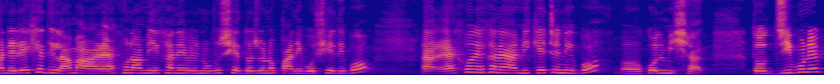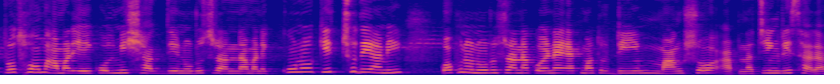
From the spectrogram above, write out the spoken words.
মানে রেখে দিলাম, আর এখন আমি এখানে নুডলস সেদ্ধর জন্য পানি বসিয়ে দিব। আর এখন এখানে আমি কেটে নিব কলমি শাক। তো জীবনের প্রথম আমার এই কলমি শাক দিয়ে নুডলস রান্না মানে কোনো কিচ্ছু দিয়ে আমি কখনো নুডলস রান্না করি না একমাত্র ডিম, মাংস, আপনার চিংড়ি ছাড়া।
